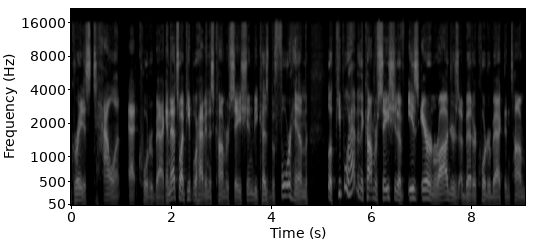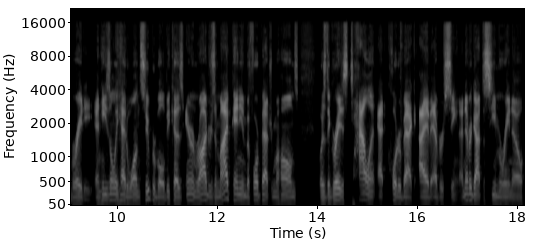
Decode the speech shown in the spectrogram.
greatest talent at quarterback, and that's why people are having this conversation. Because before him, look, people are having the conversation of is Aaron Rodgers a better quarterback than Tom Brady, and he's only had one Super Bowl because Aaron Rodgers, in my opinion, before Patrick Mahomes, was the greatest talent at quarterback I have ever seen. I never got to see Marino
